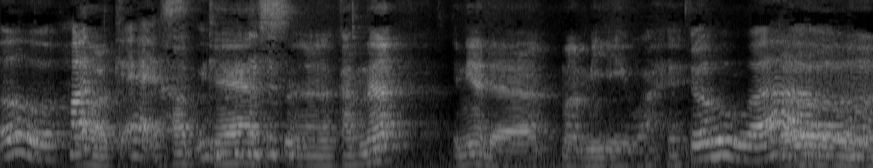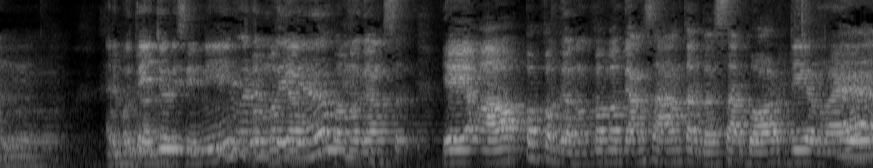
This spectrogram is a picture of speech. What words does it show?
Oh hotcast. Hotcast. Eh, karena ini ada Mami Iwah ya. Oh wow Ada Bu Tejo di sini, pemegang pemegang ya ya apa pegang pemegang saham terbesar bordir ya.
